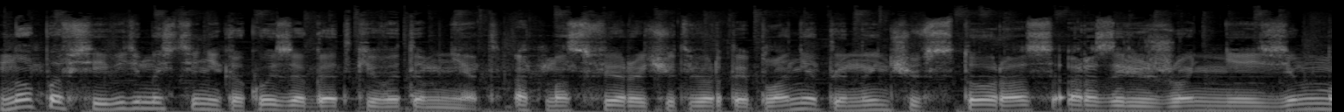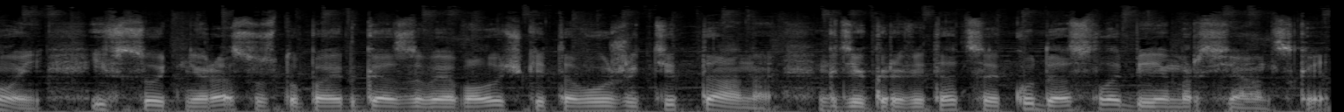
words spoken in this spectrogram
Но, по всей видимости, никакой загадки в этом нет. Атмосфера четвертой планеты нынче в 100 раз разреженнее земной и в сотни раз уступает газовой оболочке того же Титана, где гравитация куда слабее марсианской.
